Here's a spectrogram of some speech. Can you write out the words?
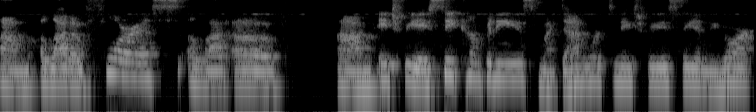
um, a lot of florists, a lot of um, HVAC companies. My dad worked in HVAC in New York.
